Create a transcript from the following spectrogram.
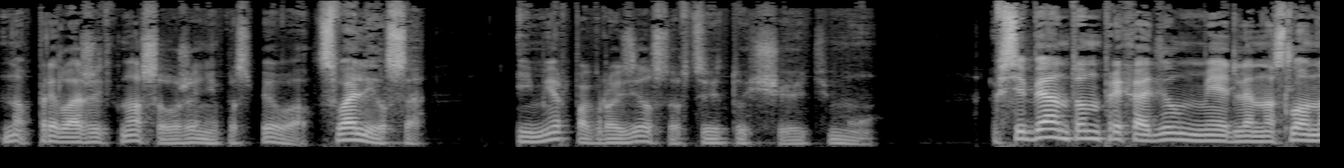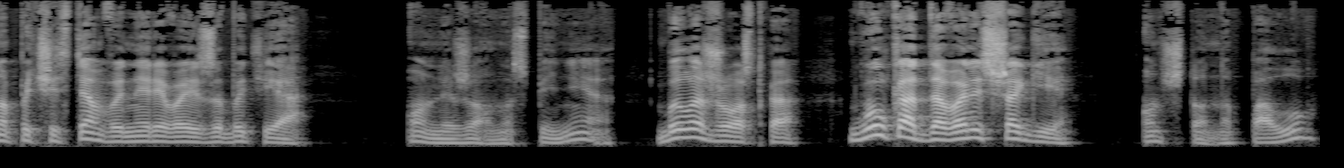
но приложить к носу уже не поспевал. Свалился, и мир погрузился в цветущую тьму. В себя Антон приходил медленно, словно по частям выныривая из забытья. Он лежал на спине. Было жестко. Гулко отдавались шаги. Он что, на полу?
